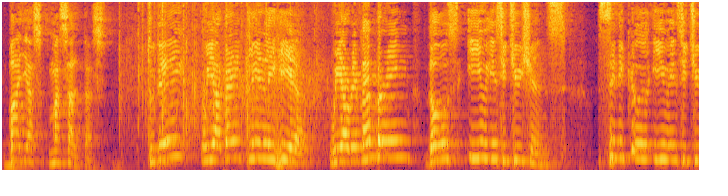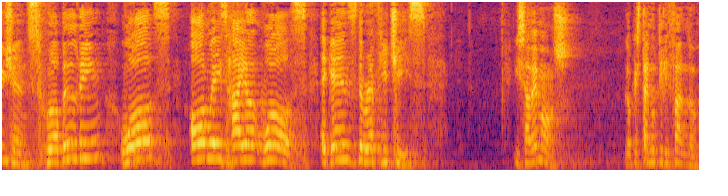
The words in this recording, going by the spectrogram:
vallas más altas. Today we are very clearly here. We are remembering those EU institutions, cynical EU institutions who are building walls, always higher walls against the refugees. Y sabemos lo que están utilizando.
